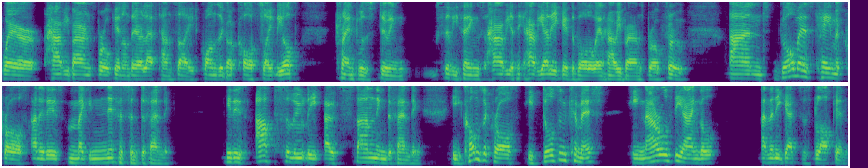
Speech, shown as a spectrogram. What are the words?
where Harvey Barnes broke in on their left hand side. Quansah got caught slightly up. Trent was doing silly things. Harvey, I think Harvey Elliott gave the ball away and Harvey Barnes broke through. And Gomez came across and it is magnificent defending. It is absolutely outstanding defending. He comes across, he doesn't commit, he narrows the angle, and then he gets his block in.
